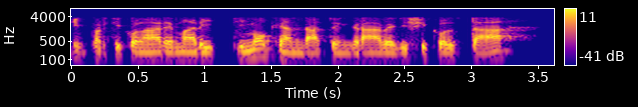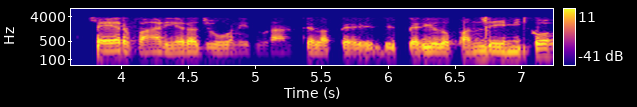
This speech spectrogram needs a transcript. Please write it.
in particolare marittimo, che è andato in grave difficoltà per varie ragioni durante la, il periodo pandemico.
